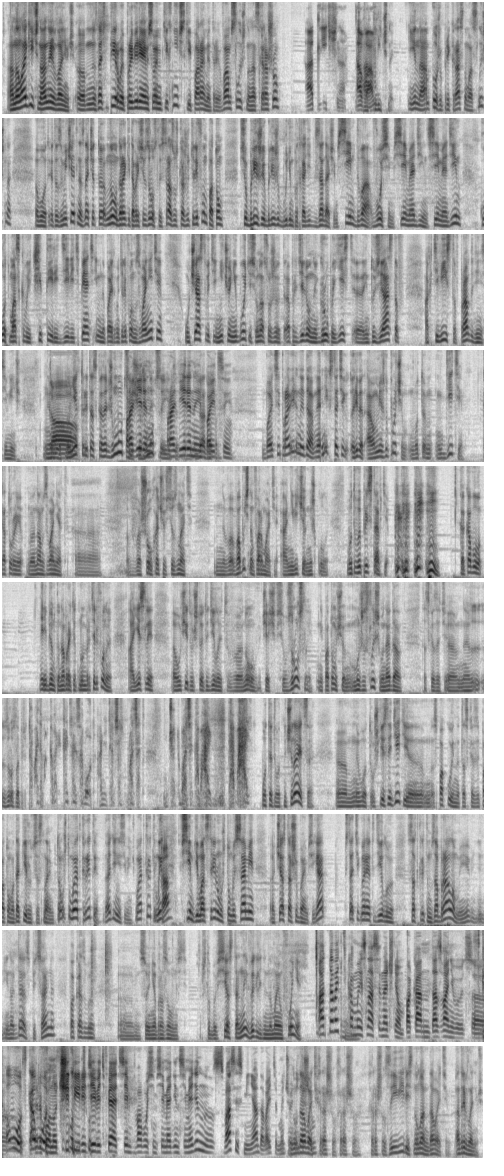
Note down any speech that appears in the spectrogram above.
Аналогично, Андрей Владимирович. Э, значит, первое, проверяем с вами технические параметры. Вам слышно нас хорошо? Отлично. А вам? Отлично. И нам тоже прекрасно вас слышно. Вот, это замечательно. Значит, э, ну, дорогие товарищи взрослые, сразу скажу телефон, потом все ближе и ближе будем подходить к задачам. 728-7171, код Москвы 495. Именно по этому телефону звоните, участвуйте, ничего не бойтесь. У нас уже определенные группы есть э, энтузиастов, активистов, правда, Денис Евгеньевич? Да. Вот. Но некоторые, так сказать, жмутся. Проверенные, жмутся, проверенные и, да, бойцы. Да, Бойцы проверенные, да. Они, кстати, ребят, а между прочим, вот э, дети, которые э, нам звонят э, в шоу «Хочу все знать» в, в обычном формате, а не вечерней школы. Вот вы представьте, каково ребенку набрать этот номер телефона, а если а, учитывать, что это делает, в, ну, чаще всего взрослый, и потом еще, мы же слышим иногда, так сказать, э, э взрослый, давай, давай, говори, как тебя зовут, они тебя все спросят, ничего не бойся, давай, давай. Вот это вот начинается, э, вот, уж если дети э, спокойно, так сказать, потом адаптируются с нами, потому что мы открыты, да, Денис Евгеньевич, мы открыты, мы да. всем демонстрируем, что мы сами э, часто ошибаемся. Я кстати говоря, это делаю с открытым забралом и иногда специально показываю э, свою необразованность, чтобы все остальные выглядели на моем фоне. А давайте-ка мы с нас и начнем, пока дозваниваются с кого? С кого? телефону 495-728-7171. С вас и с меня давайте мы что-нибудь Ну давайте, решим. хорошо, хорошо, хорошо. Заявились, ну ладно, давайте. Андрей Владимирович.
